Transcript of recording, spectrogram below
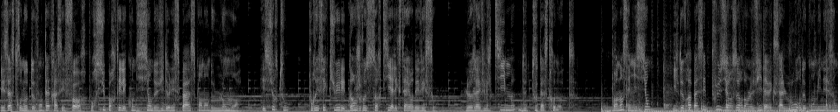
Les astronautes devront être assez forts pour supporter les conditions de vie de l'espace pendant de longs mois. Et surtout, pour effectuer les dangereuses sorties à l'extérieur des vaisseaux. Le rêve ultime de tout astronaute. Pendant ces missions, il devra passer plusieurs heures dans le vide avec sa lourde combinaison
